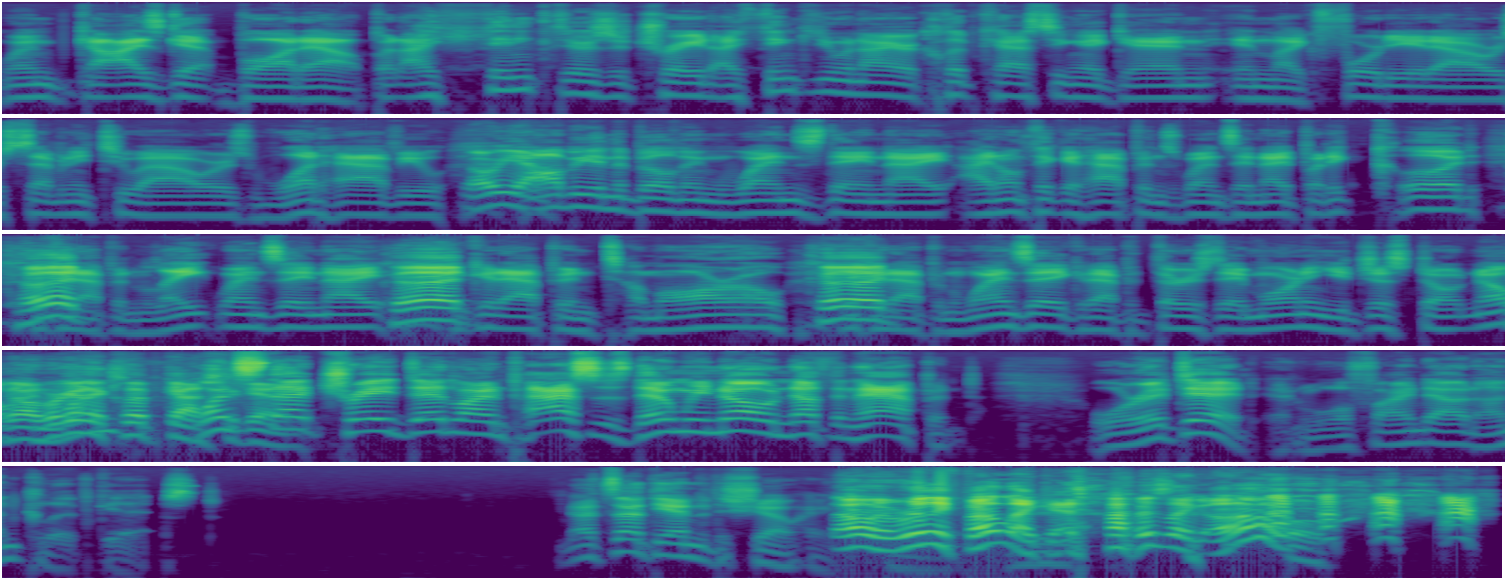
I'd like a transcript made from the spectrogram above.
when guys get bought out. But I think there's a trade. I think you and I are clip casting again in like 48 hours, 72 hours, what have you. Oh, yeah. I'll be in the building Wednesday night. I don't think it happens Wednesday night, but it could. It Could. could happen late Wednesday night. Could. It could happen tomorrow. Could It Could. could happen Wednesday. It could happen Thursday morning. You just don't know. No, And we're gonna clip cast Once again. that trade deadline passes, then we know nothing happened. Or it did. And we'll find out on Clipcast. That's not the end of the show, Hank. oh, it really felt like Yeah. it. I was like, oh.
